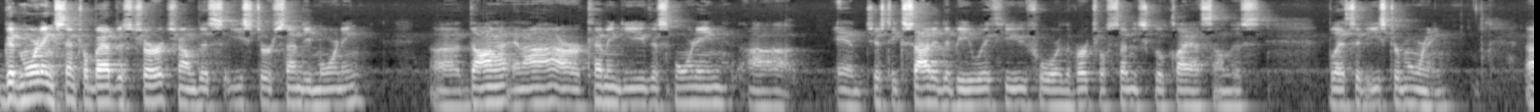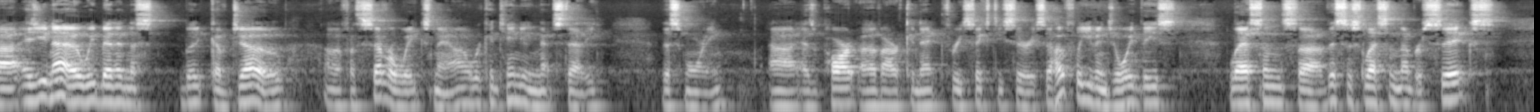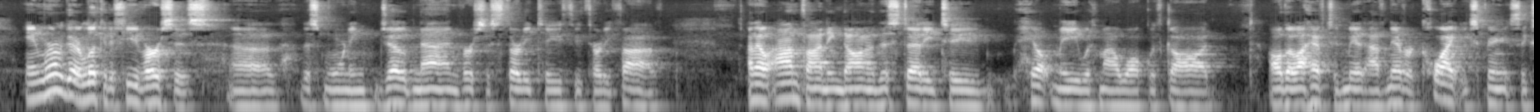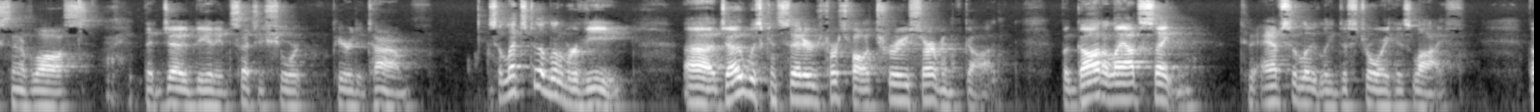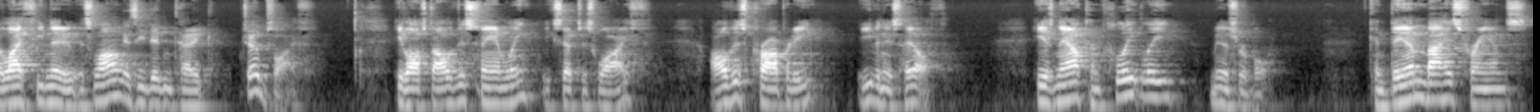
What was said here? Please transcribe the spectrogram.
Good morning, Central Baptist Church, on this Easter Sunday morning. Uh, Donna and I are coming to you this morning uh, and just excited to be with you for the virtual Sunday school class on this blessed Easter morning. Uh, as you know, we've been in the book of Job uh, for several weeks now. We're continuing that study this morning uh, as a part of our Connect 360 series. So hopefully you've enjoyed these lessons. Uh, this is lesson number six. And we're going to look at a few verses uh, this morning, Job 9, verses 32 through 35. I know I'm finding, Donna, this study to help me with my walk with God, although I have to admit I've never quite experienced the extent of loss that Job did in such a short period of time. So let's do a little review. Uh, Job was considered, first of all, a true servant of God, but God allowed Satan to absolutely destroy his life, the life he knew, as long as he didn't take Job's life. He lost all of his family except his wife, all of his property, even his health. He is now completely miserable, condemned by his friends,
